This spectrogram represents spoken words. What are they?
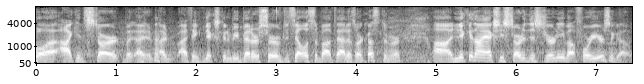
Well, I can start, but I, I, I, think Nick's going to be better served to tell us about that as our customer. Uh, Nick and I actually started this journey about four years ago.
